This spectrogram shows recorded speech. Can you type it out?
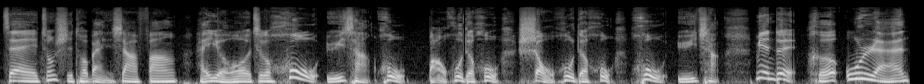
在中时头版下方还有这个护渔场护。保护的护，守护的护，护渔场面对核污染，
